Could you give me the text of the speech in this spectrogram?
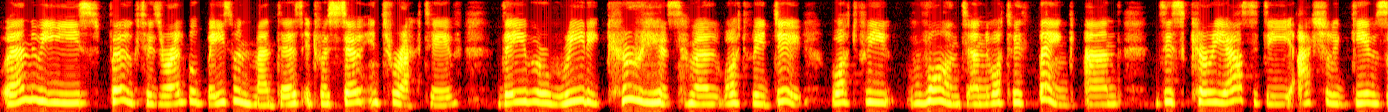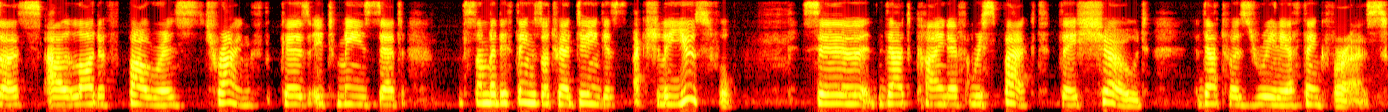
when we spoke to the Red Bull Basement mentors, it was so interactive. They were really curious about what we do, what we want, and what we think. And this curiosity actually gives us a lot of power and strength because it means that somebody thinks what we are doing is actually useful. So that kind of respect they showed, that was really a thing for us.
